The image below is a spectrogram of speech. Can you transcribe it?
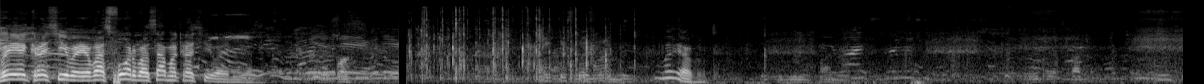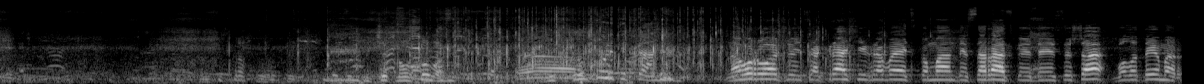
Ви красивые, у вас форма самая красивая, наверное. Ну, я вот. Нагороджується кращий гравець команди Саратської ДСШ Володимир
